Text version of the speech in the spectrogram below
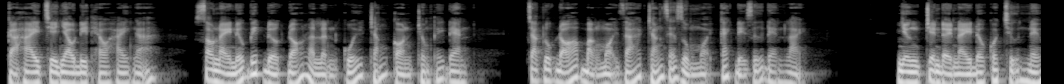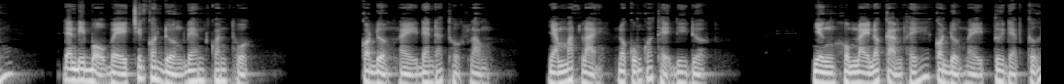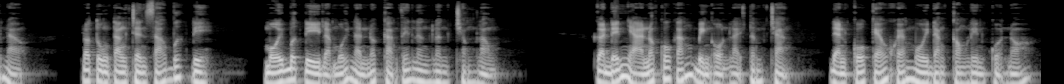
Cả hai chia nhau đi theo hai ngã. Sau này nếu biết được đó là lần cuối trắng còn trông thấy đen, Chắc lúc đó bằng mọi giá trắng sẽ dùng mọi cách để giữ đen lại. Nhưng trên đời này đâu có chữ nếu. Đen đi bộ về trên con đường đen quen thuộc. Con đường này đen đã thuộc lòng, Nhắm mắt lại nó cũng có thể đi được. Nhưng hôm nay nó cảm thấy con đường này tươi đẹp cỡ nào. Nó tung tăng chân sáo bước đi. Mỗi bước đi là mỗi lần nó cảm thấy lâng lâng trong lòng. Gần đến nhà nó cố gắng bình ổn lại tâm trạng, Đèn cố kéo khóe môi đang cong lên của nó,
